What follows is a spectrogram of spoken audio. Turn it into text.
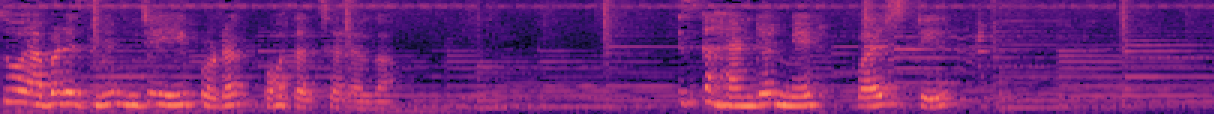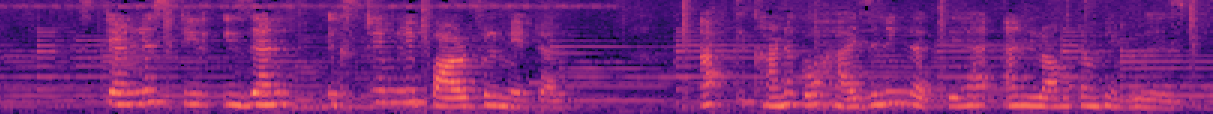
सो एवरेज में मुझे यही प्रोडक्ट बहुत अच्छा लगा। इसका हैंडल मेड पर steel. Stainless steel is an extremely powerful metal. आपके खाने को हाइजीनिक रखती है एंड लॉन्ग टर्म वैल्यू है इसकी।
